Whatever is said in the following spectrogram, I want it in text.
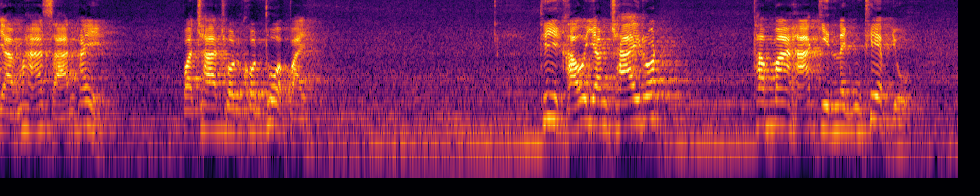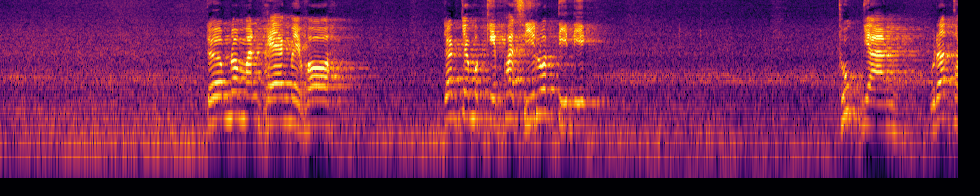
อย่างมหาศาลให้ประชาชนคนทั่วไป ที่เขายังใช้รถทำมาหากินในกรุงเทพอยู่ เติมน้ำมันแพงไม่พอ ยังจะมาเก็บภาษีรถติดอีก ทุกอย่างรัฐ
